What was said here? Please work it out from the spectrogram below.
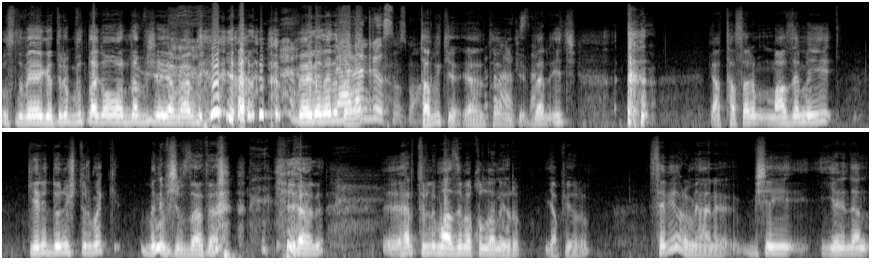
Uslu Bey'e götürüp mutlaka o ondan bir şey yapar diye. yani böyleleri de var. Değerlendiriyorsunuz mu? Tabii ki yani Ne tabii ki. güzel. Ben hiç ya tasarım malzemeyi geri dönüştürmek benim işim zaten. yani e, her türlü malzeme kullanıyorum, yapıyorum. Seviyorum yani. Bir şeyi yeniden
